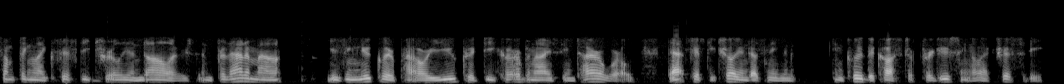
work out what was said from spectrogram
something like $50 trillion. And for that amount, using nuclear power, you could decarbonize the entire world. That 50 trillion doesn't even include the cost of producing electricity.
